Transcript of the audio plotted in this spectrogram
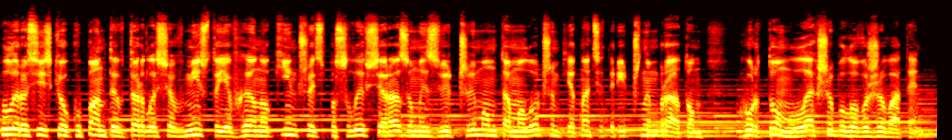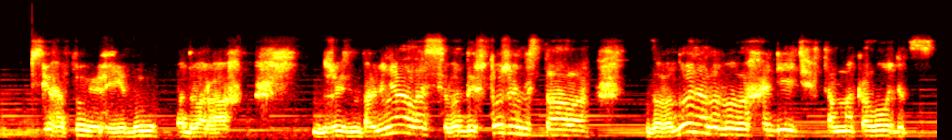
Коли російські окупанти втерлися в місто, Євген Окінчець поселився разом із відчимом та молодшим 15-річним братом. Гуртом легше було виживати. Все готовили еду во дворах. Жизнь поменялась, воды ж тоже не стало. За водою надо було ходити, там на колодец,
